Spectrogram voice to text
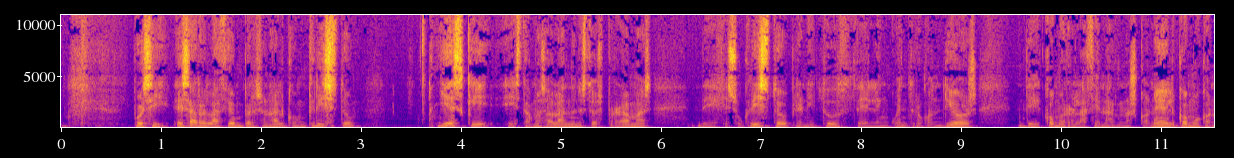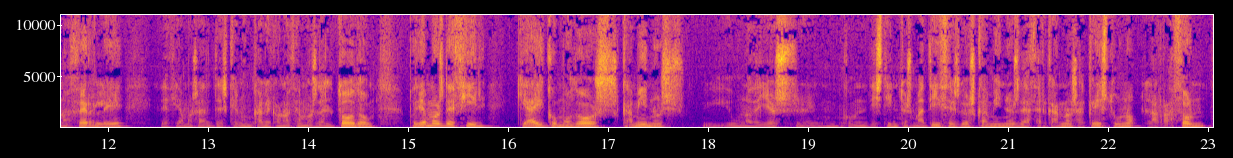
Pues sí, esa relación personal con Cristo, y es que estamos hablando en estos programas de Jesucristo, plenitud del encuentro con Dios, de cómo relacionarnos con Él, cómo conocerle. Decíamos antes que nunca le conocemos del todo. Podríamos decir que hay como dos caminos, y uno de ellos eh, con distintos matices, dos caminos de acercarnos a Cristo. Uno, la razón,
